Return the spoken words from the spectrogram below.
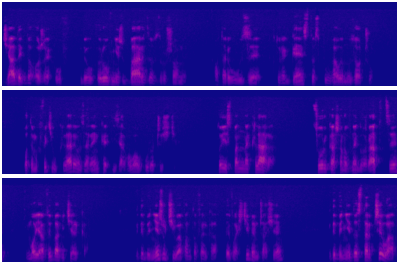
Dziadek do orzechów był również bardzo wzruszony. Otarł łzy, które gęsto spływały mu z oczu. Potem chwycił Klarę za rękę i zawołał uroczyście. To jest panna Klara, córka szanownego radcy i moja wybawicielka. Gdyby nie rzuciła pantofelka we właściwym czasie, gdyby nie dostarczyła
